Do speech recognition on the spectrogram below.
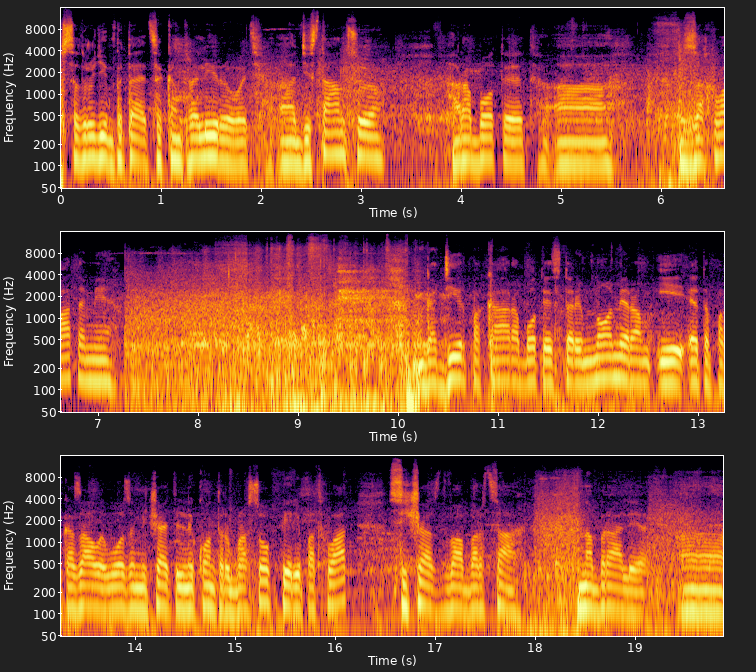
Садрудин пытается контролировать а, дистанцию, работает а, с захватами. Гадир пока работает вторым номером, и это показал его замечательный контрбросок, переподхват. Сейчас два борца набрали э,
